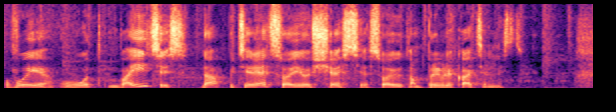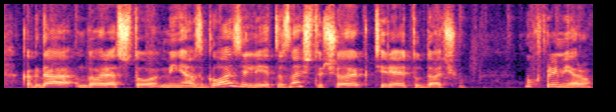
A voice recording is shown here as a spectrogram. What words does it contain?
Вы вот боитесь да, потерять свое счастье, свою там привлекательность. Когда говорят, что меня сглазили, это значит, что человек теряет удачу. Ну, к примеру,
